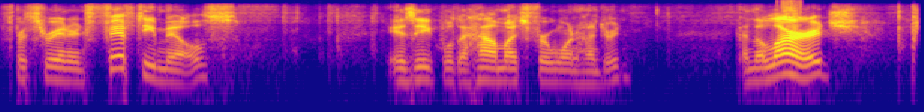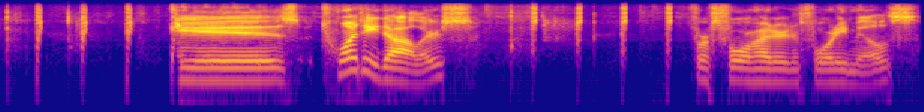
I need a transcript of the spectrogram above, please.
for 350 mils is equal to how much for 100? And the large is $20 for 440 mils.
